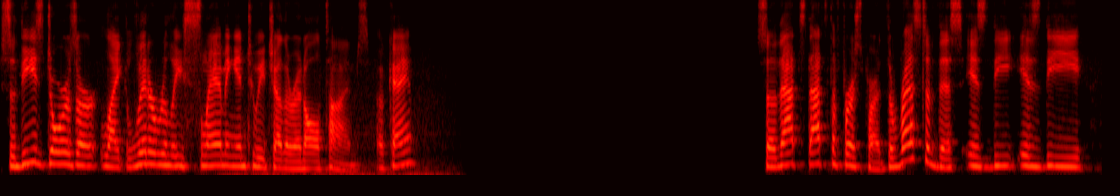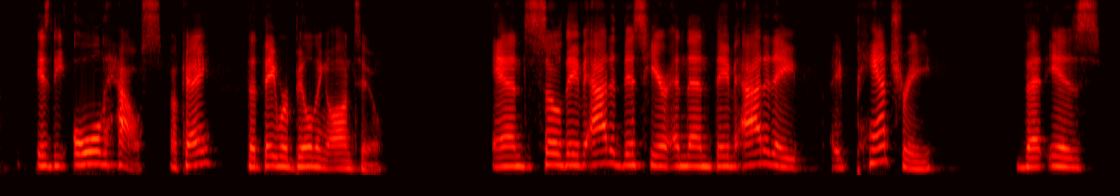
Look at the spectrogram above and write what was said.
So these doors are like literally slamming into each other at all times, okay? So that's that's the first part. The rest of this is the is the is the old house, okay? That they were building onto. And so they've added this here and then they've added a a pantry that is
